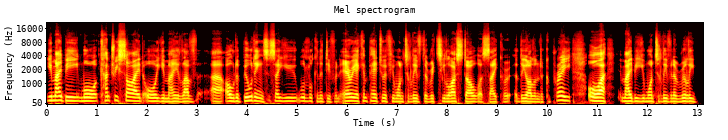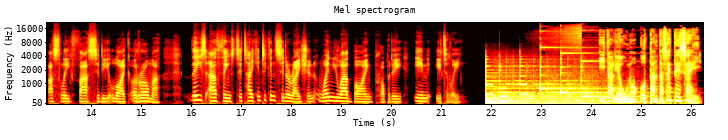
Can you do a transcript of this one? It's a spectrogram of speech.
You may be more countryside or you may love uh, older buildings, so you will look in a different area compared to if you want to live the ritzy lifestyle, or say the island of Capri, or maybe you want to live in a really bustly, fast city like Roma. These are things to take into consideration when you are buying property in Italy. Italia 1 87.6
